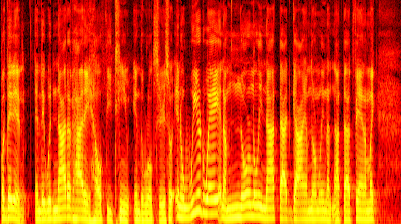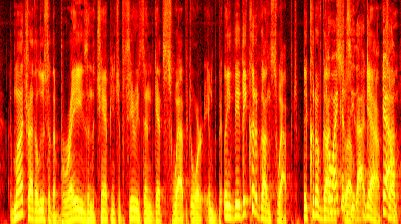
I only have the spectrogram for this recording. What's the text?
but they didn't, and they would not have had a healthy team in the World Series. So in a weird way, and I'm normally not that guy, I'm normally not not that fan. I'm like. Much rather lose to the Braves in the championship series than get swept or in, they, they could have gotten swept. They could have gotten Oh, I can swept. see that. Yeah. Yeah. So,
